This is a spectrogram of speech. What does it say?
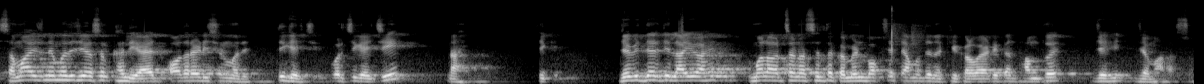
समायोजनेमध्ये जी असेल खाली ऑदर एडिशनमध्ये ती घ्यायची. वरची घ्यायची नाही. ठीक आहे. जे विद्यार्थी लाईव्ह आहेत तुम्हाला अडचण असेल तर कमेंट बॉक्स आहे त्यामध्ये नक्की कळवा. या ठिकाणी थांबतोय. जय हिंद जय महाराष्ट्र.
